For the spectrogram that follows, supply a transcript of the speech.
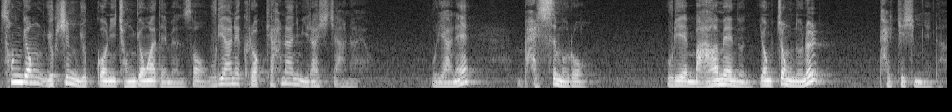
성경 66권이 정경화되면서 우리 안에 그렇게 하나님 일하시지 않아요. 우리 안에 말씀으로 우리의 마음의 눈, 영적 눈을 밝히십니다.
